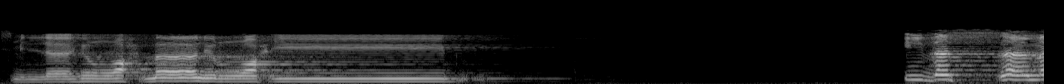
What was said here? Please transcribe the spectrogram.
بسم الله الرحمن الرحيم إذا السماء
